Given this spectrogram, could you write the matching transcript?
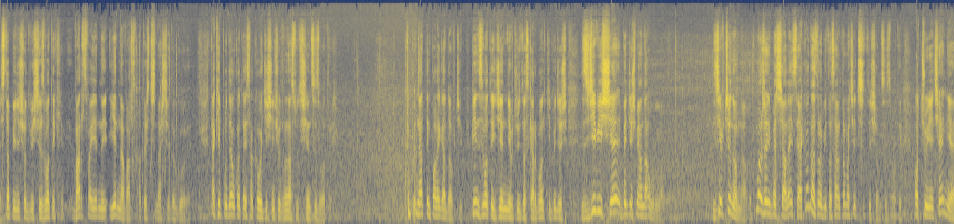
150-200 zł. Warstwa jednej, jedna warstwa, a to jest 13 do góry. Takie pudełko to jest około 10-12 tysięcy złotych. Na tym polega dowcip. 5 zł dziennie wrzuć do skarbonki, będziesz, zdziwisz się, będziesz miał na urlop. Z dziewczyną nawet. Może bez szaleństwa. Jak ona zrobi to samo, to macie 3000 zł. Odczujecie? Nie.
